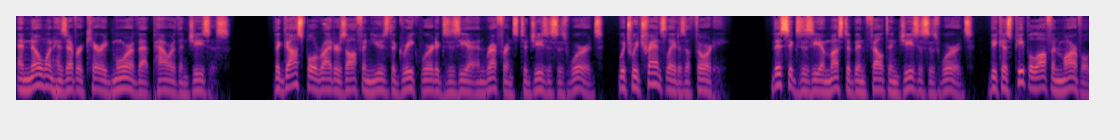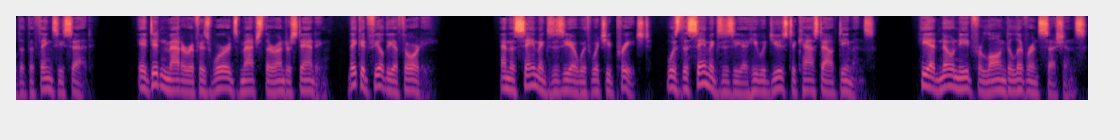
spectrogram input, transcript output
and no one has ever carried more of that power than Jesus. The Gospel writers often use the Greek word exousia in reference to Jesus' words, which we translate as authority. This exousia must have been felt in Jesus' words, because people often marveled at the things he said. It didn't matter if his words matched their understanding, they could feel the authority. And the same exousia with which he preached, was the same exousia he would use to cast out demons. He had no need for long deliverance sessions,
